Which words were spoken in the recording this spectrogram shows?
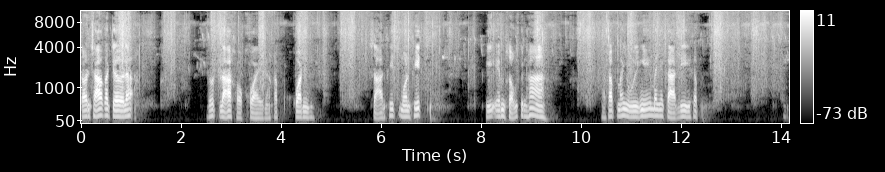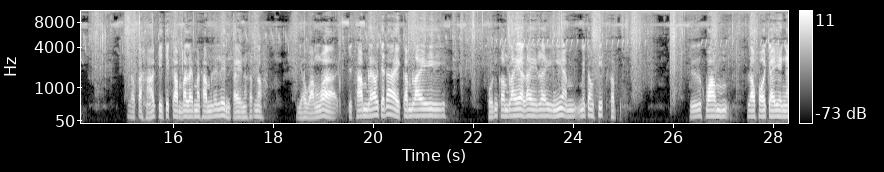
ตอนเช้าก็เจอแล้วรถลาขอควายนะครับ ควันสารพิษมลพิษ PM สองจุดห้านะครับ มาอยู่อย่างนี้บรรยากาศดีครับ เราก็หากิจกรรมอะไรมาทำเล่นๆไปนะครับเนาะอย่าหวังว่าจะทำแล้วจะได้กำไร ผลกำไรอะไรอะไรอย่างเงี้ยไม่ต้องคิดครับ หรือความเราพอใจยังไง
